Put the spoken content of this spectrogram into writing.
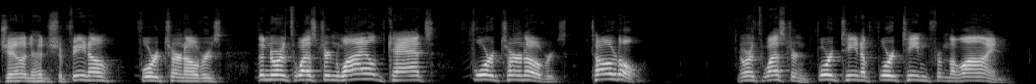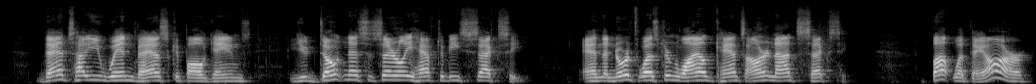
Jalen Hood Schifino, four turnovers. The Northwestern Wildcats, four turnovers total. Northwestern, 14 of 14 from the line. That's how you win basketball games. You don't necessarily have to be sexy. And the Northwestern Wildcats are not sexy. But what they are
